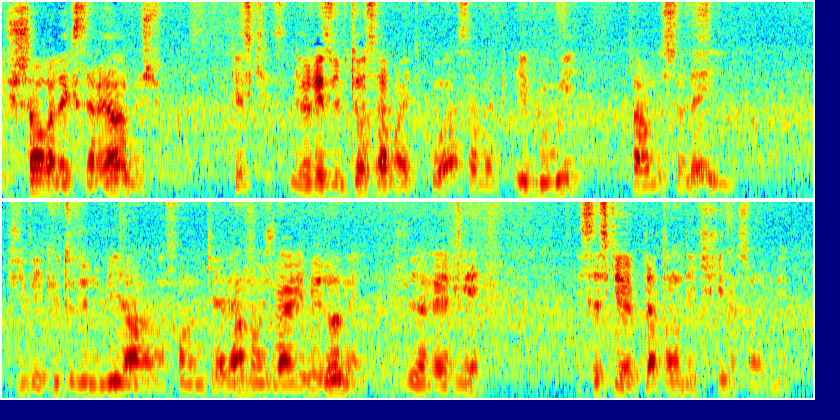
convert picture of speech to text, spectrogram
Et je sors à l'extérieur, mais le résultat, ça va être quoi? Ça va être ébloui par le soleil. J'ai vécu toute une vie dans le fond d'une caverne, donc je vais arriver là, mais je verrai rien. Et c'est ce que Platon décrit dans son mythe.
